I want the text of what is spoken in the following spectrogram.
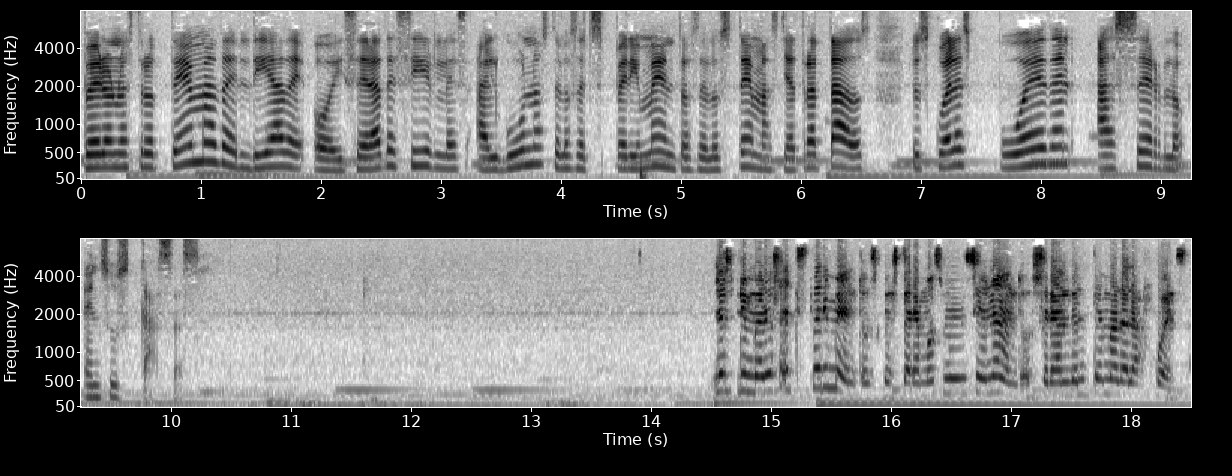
Pero nuestro tema del día de hoy será decirles algunos de los experimentos de los temas ya tratados, los cuales pueden hacerlo en sus casas. Los primeros experimentos que estaremos mencionando serán del tema de la fuerza.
